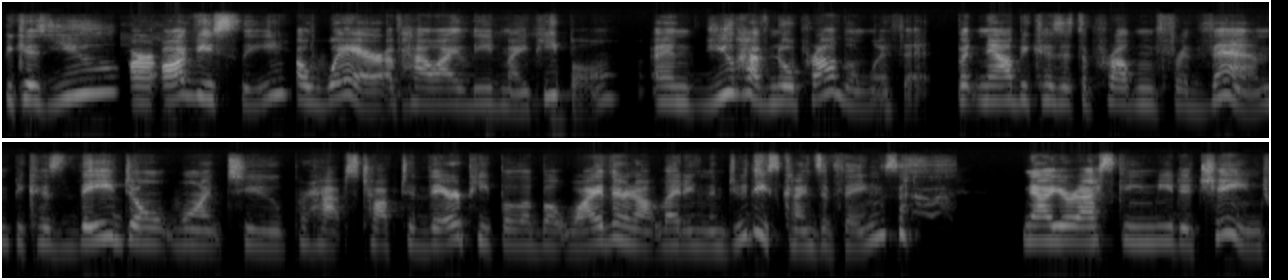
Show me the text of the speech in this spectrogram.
Because you are obviously aware of how I lead my people and you have no problem with it. But now, because it's a problem for them, because they don't want to perhaps talk to their people about why they're not letting them do these kinds of things. now you're asking me to change.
